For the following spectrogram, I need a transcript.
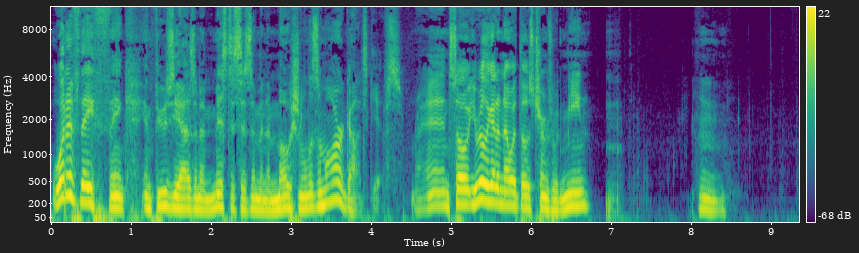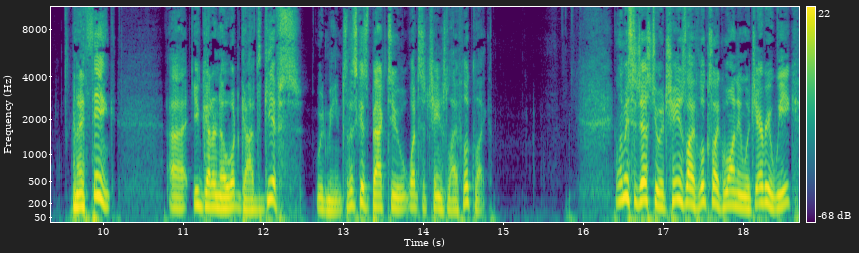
What if they think enthusiasm and mysticism and emotionalism are God's gifts? And so you really got to know what those terms would mean. Hmm. And I think uh, you've got to know what God's gifts would mean. So this gets back to what's a changed life look like? And let me suggest to you a changed life looks like one in which every week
